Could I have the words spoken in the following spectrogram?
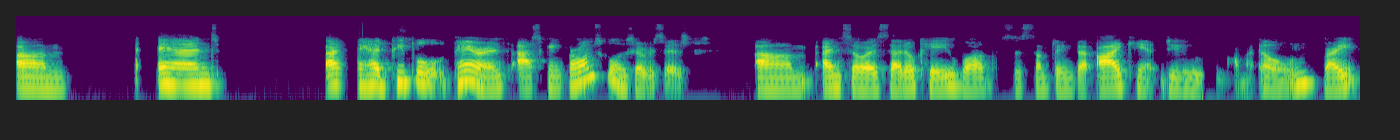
Um, and I had people, parents asking for homeschooling services. Um, and so I said, okay, well, this is something that I can't do on my own, right?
